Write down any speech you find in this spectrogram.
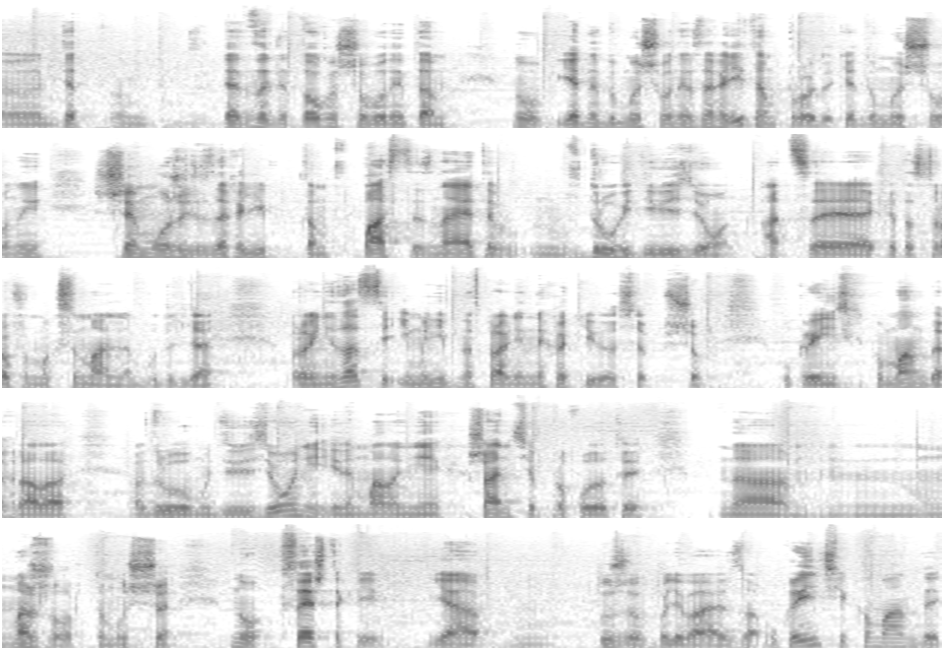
е, для, для, для того, щоб вони там. Ну, я не думаю, що вони взагалі там пройдуть. Я думаю, що вони ще можуть взагалі там впасти, знаєте, в, в другий дивізіон. А це катастрофа максимальна буде для організації. І мені б насправді не хотілося б, щоб українська команда грала в другому дивізіоні і не мала ніяких шансів проходити на мажор. Тому що, ну, все ж таки, я дуже вболіваю за українські команди.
